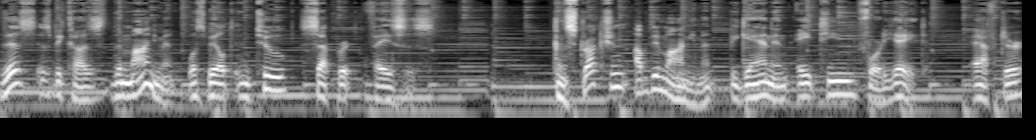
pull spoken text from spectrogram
This is because the monument was built in two separate phases. Construction of the monument began in 1848 after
